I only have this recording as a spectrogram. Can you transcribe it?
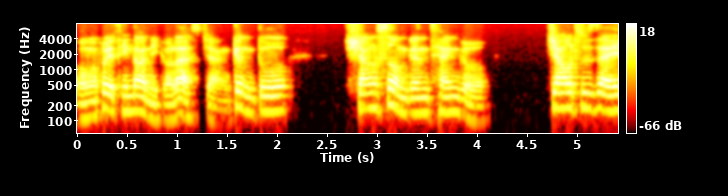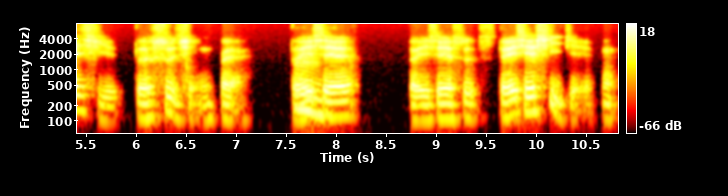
我们会听到 Nicolas 讲更多相送跟 Tango 交织在一起的事情，对的一些的一些事的一些细节，嗯，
